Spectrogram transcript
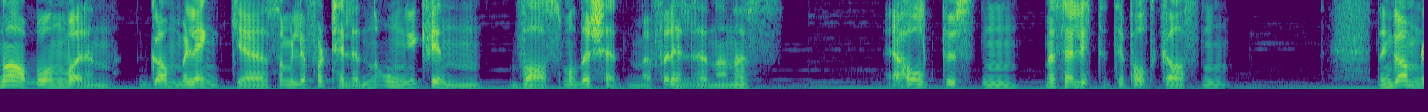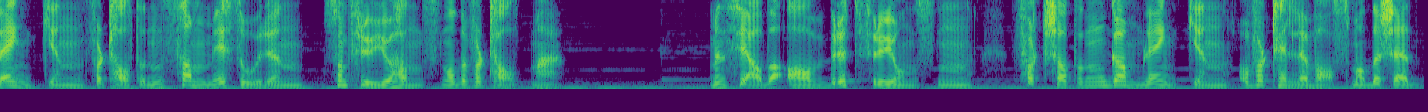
Naboen var en gammel enke som ville fortelle den unge kvinnen hva som hadde skjedd med foreldrene hennes. Jeg holdt pusten mens jeg lyttet til podkasten. Den gamle enken fortalte den samme historien som fru Johansen hadde fortalt meg. Mens jeg hadde avbrutt fru Johnsen, fortsatte den gamle enken å fortelle hva som hadde skjedd.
